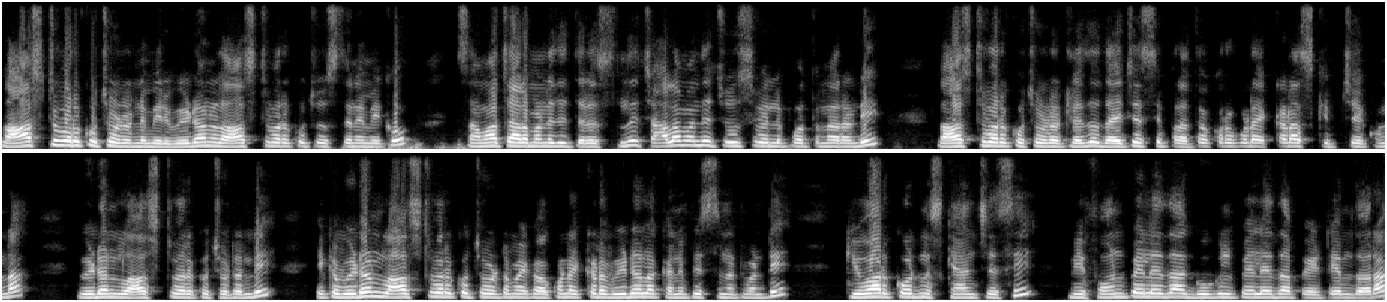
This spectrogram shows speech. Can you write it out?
లాస్ట్ వరకు చూడండి. మీరు వీడియోను లాస్ట్ వరకు చూస్తేనే మీకు సమాచారం అనేది తెలుస్తుంది. చాలామంది చూసి వెళ్ళిపోతున్నారండి. లాస్ట్ వరకు చూడట్లేదు. దయచేసి ప్రతి ఒక్కరు కూడా ఎక్కడా స్కిప్ చేయకుండా వీడియోని లాస్ట్ వరకు చూడండి. ఇక వీడియోని లాస్ట్ వరకు చూడటమే కాకుండా ఇక్కడ వీడియోలో కనిపిస్తున్నటువంటి క్యూఆర్ కోడ్ను స్కాన్ చేసి మీ ఫోన్పే లేదా గూగుల్ పే లేదా పేటిఎం ద్వారా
